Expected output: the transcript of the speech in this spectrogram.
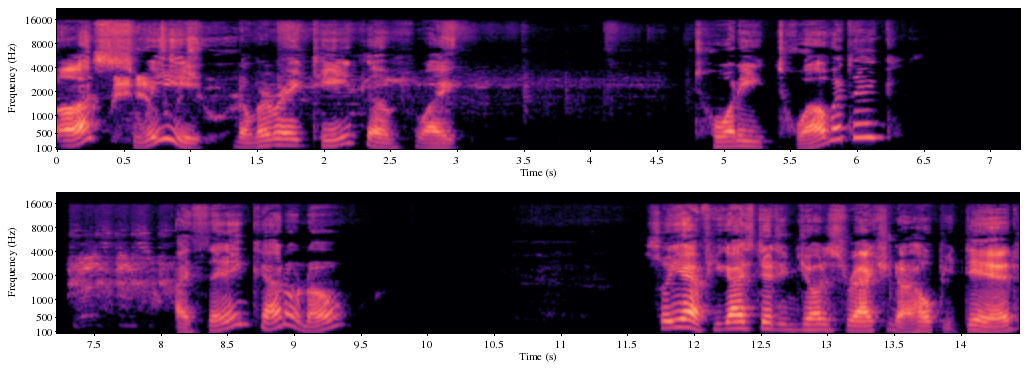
Oh, that's sweet. November 18th of like 2012, I think. I think. I don't know. So yeah, if you guys did enjoy this reaction, I hope you did.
